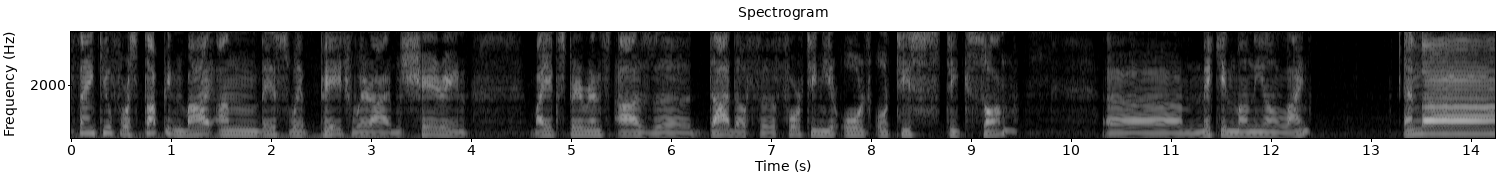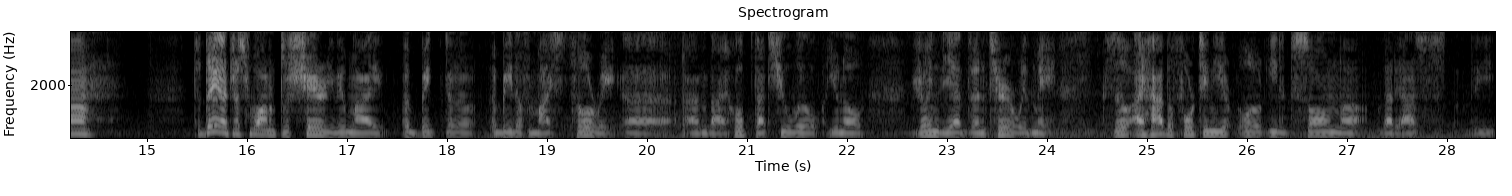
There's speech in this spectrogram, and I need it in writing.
Thank you for stopping by on this web page where I'm sharing my experience as a dad of a 14 year old autistic son, uh, making money online. And uh, today I just wanted to share with you my a bit uh, a bit of my story, uh, and I hope that you will you know join the adventure with me. So I had a 14 year old son uh, that has the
